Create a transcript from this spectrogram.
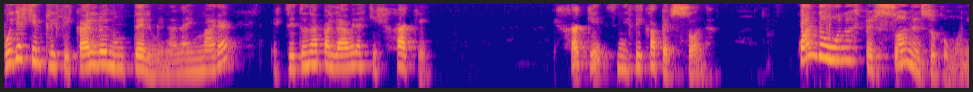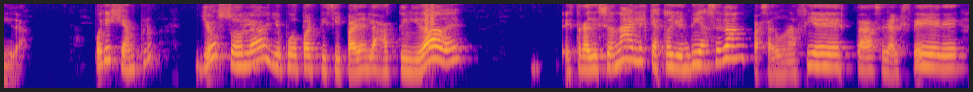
voy a ejemplificarlo en un término. En Aymara existe una palabra que es jaque. Jaque significa persona. Cuando uno es persona en su comunidad, por ejemplo, yo sola, yo puedo participar en las actividades tradicionales que hasta hoy en día se dan, pasar una fiesta, hacer alférez,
